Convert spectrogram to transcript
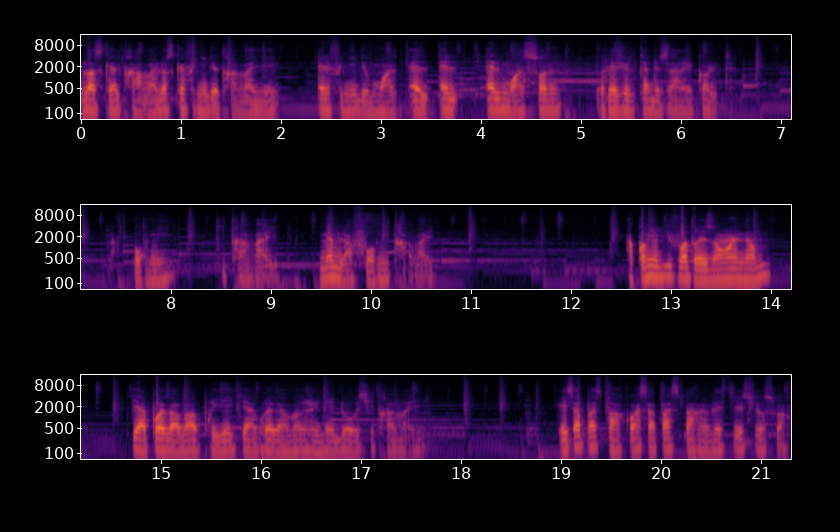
lorsqu'elle travaille, lorsqu'elle finit de travailler, elle finit de elle, elle, moissonne le résultat de sa récolte. La fourmi qui travaille, même la fourmi travaille. À combien plus forte raison un homme? Qui après avoir prié, qui après avoir jeûné doit aussi travailler et ça passe par quoi? Ça passe par investir sur soi.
